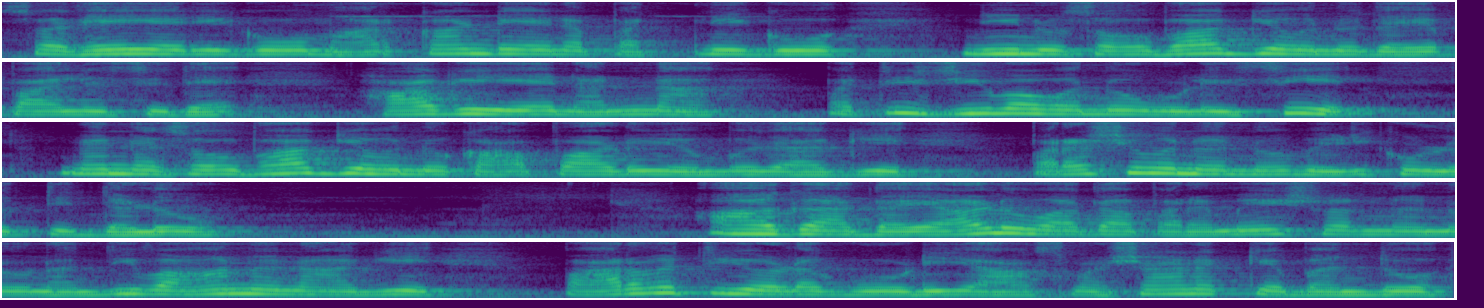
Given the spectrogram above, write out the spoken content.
ಸ್ವಧೇಯರಿಗೂ, ಮಾರ್ಕಾಂಡೇಯನ ಪತ್ನಿಗೂ ನೀನು ಸೌಭಾಗ್ಯವನ್ನು ದಯಪಾಲಿಸಿದೆ. ಹಾಗೆಯೇ ನನ್ನ ಪತಿ ಜೀವವನ್ನು ಉಳಿಸಿ ನನ್ನ ಸೌಭಾಗ್ಯವನ್ನು ಕಾಪಾಡು ಎಂಬುದಾಗಿ ಪರಶಿವನನ್ನು ಬೇಡಿಕೊಳ್ಳುತ್ತಿದ್ದಳು. ಆಗ ದಯಾಳುವಾದ ಪರಮೇಶ್ವರನನ್ನು ನಂದಿವಾಹನನಾಗಿ ಪಾರ್ವತಿಯೊಡಗೂಡಿ ಆ ಸ್ಮಶಾನಕ್ಕೆ ಬಂದು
